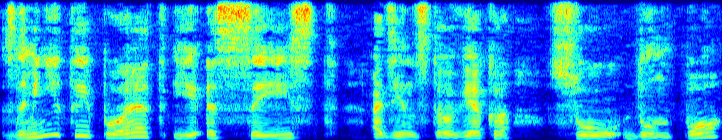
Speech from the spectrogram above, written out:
Знаменитый поэт и эссеист XI века Су Дунпо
